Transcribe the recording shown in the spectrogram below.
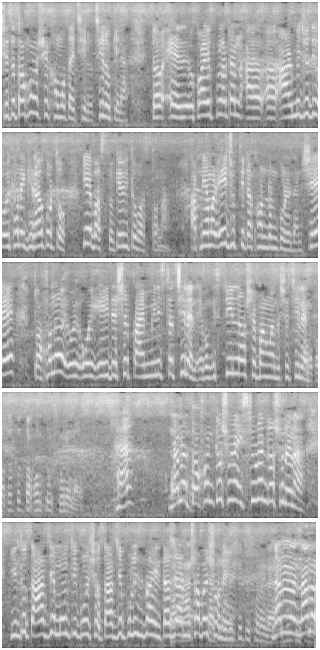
সে তো তখনও সে ক্ষমতায় ছিল ছিল কিনা? তো কয়েক প্লাটান আর্মি যদি ওইখানে ঘেরাও করতো কে বাঁচতো? কেউই তো বাঁচতো না। আপনি আমার এই যুক্তিটা খণ্ডন করে দেন। সে তখনও ওই ওই এই দেশের প্রাইম মিনিস্টার ছিলেন এবং স্টিল নাও সে বাংলাদেশে ছিলেন। কথা তো তখন কেউ শুনে না হ্যাঁ? না না তখন কেউ শুনে স্টুডেন্টরা শুনে না। কিন্তু তার যে মন্ত্রী পরিষদ তার যে পুলিশ বাহিনী তার যে army সবাই শোনে। না। না না না,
